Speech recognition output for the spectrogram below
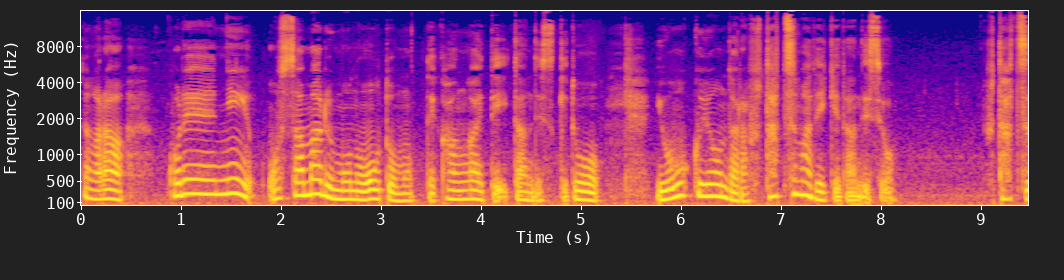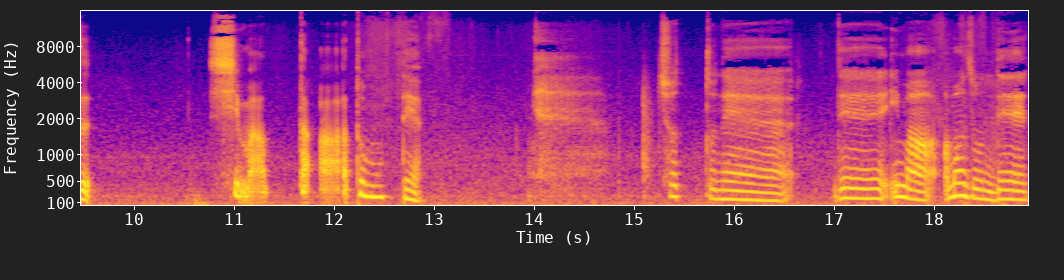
だからこれに収まるものをと思って考えていたんですけどよく読んだら2つまでいけたんですよ。2つ。しまったと思って。ちょっとねで今アマゾンで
